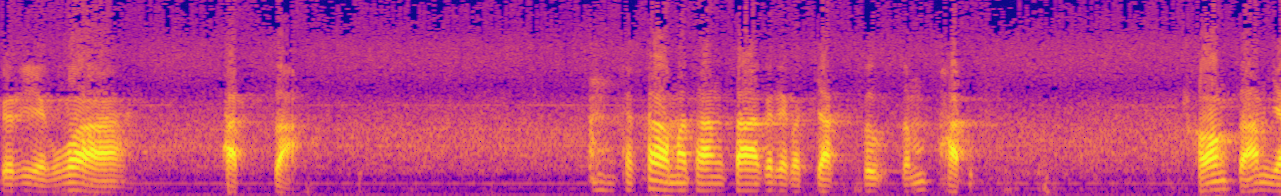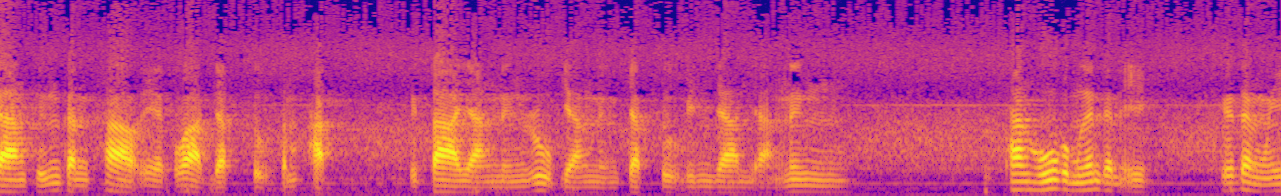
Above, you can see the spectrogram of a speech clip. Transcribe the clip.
ก็เรียกว่าผัสสะถ้าเข้ามาทางตาก็เรียกว่าจักสุสัมผัส ของสามอย่างถึงกันเข้าเรียกว่าจักสุสัมผัสคือตาอย่างหนึ่ง รูปอย่างหนึ่ง จักสุวิญญาณอย่างหนึ่ง ทางหูก็เหมือนกันอีกคือต้องมี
